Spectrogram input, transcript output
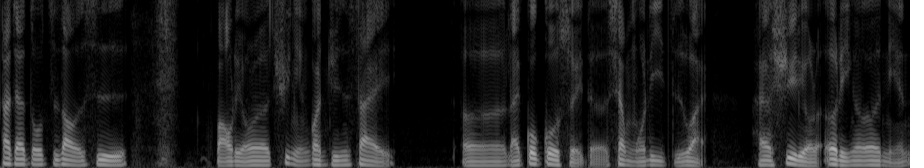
大家都知道的是保留了去年冠军赛呃来过过水的向魔力之外，还有续留了二零二二年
